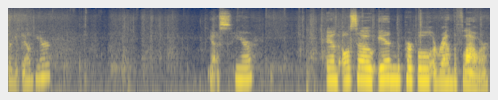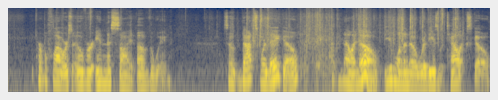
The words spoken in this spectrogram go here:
bring it down here. Yes, here. And also in the purple around the flower. The purple flowers over in this side of the wing. So that's where they go. Now I know you want to know where these metallics go.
